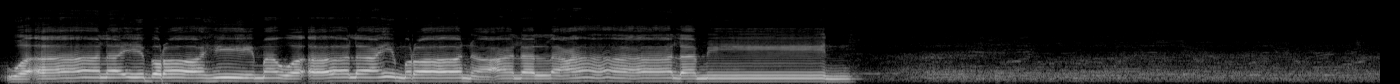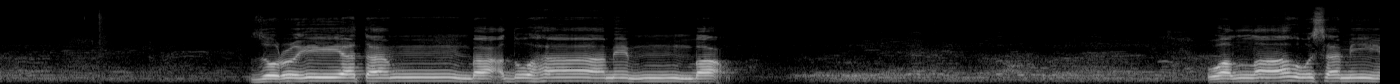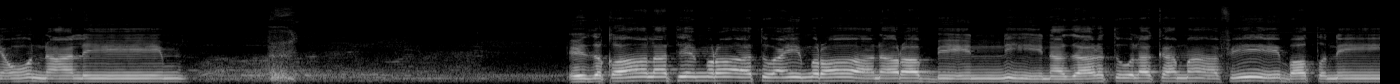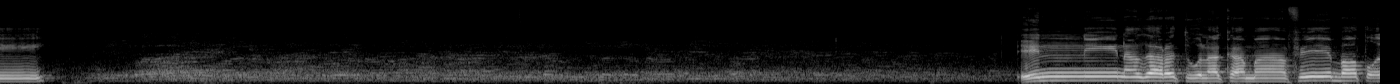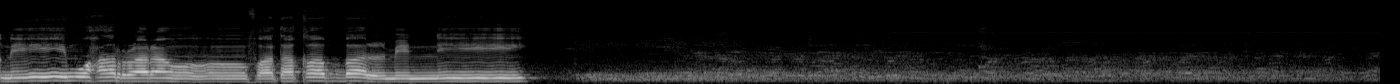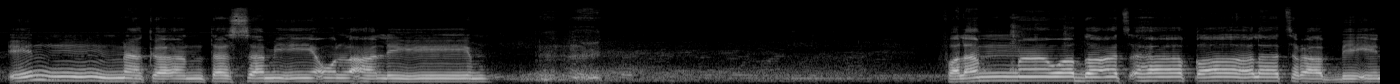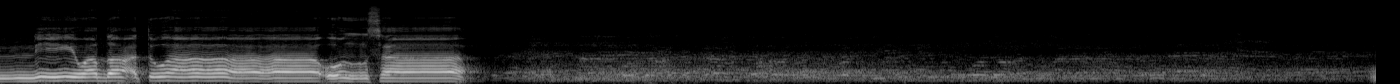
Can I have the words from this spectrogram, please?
وآل إبراهيم وآل عمران على العالمين. ذرية بعضها من بعض. والله سميع عليم. إذ قالت امرأة عمران رب إني نذرت لك ما في بطني. إني نذرت لك ما في بطني محررا فتقبل مني. إنك أنت السميع العليم. فلما وضعتها قالت رب إني وضعتها أنثى.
